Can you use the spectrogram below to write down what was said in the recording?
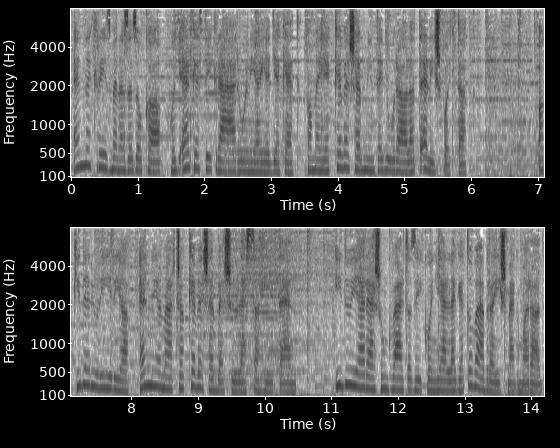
Ennek részben az az oka, hogy elkezdték ráárulni a jegyeket, amelyek kevesebb mint egy óra alatt el is fogytak. A kiderül írja, ennél már csak kevesebb eső lesz a héten. Időjárásunk változékony jellege továbbra is megmarad.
